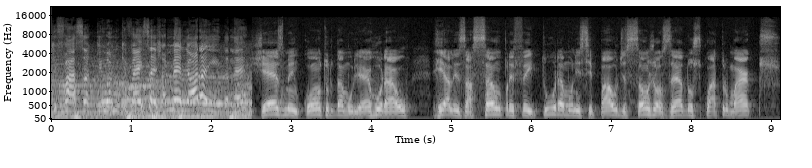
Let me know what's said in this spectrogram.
que faça que o ano que vem seja melhor ainda, né? Gésimo Encontro da Mulher Rural, realização Prefeitura Municipal de São José dos Quatro Marcos,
